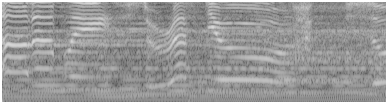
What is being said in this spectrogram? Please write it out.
other place to rest your soul.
